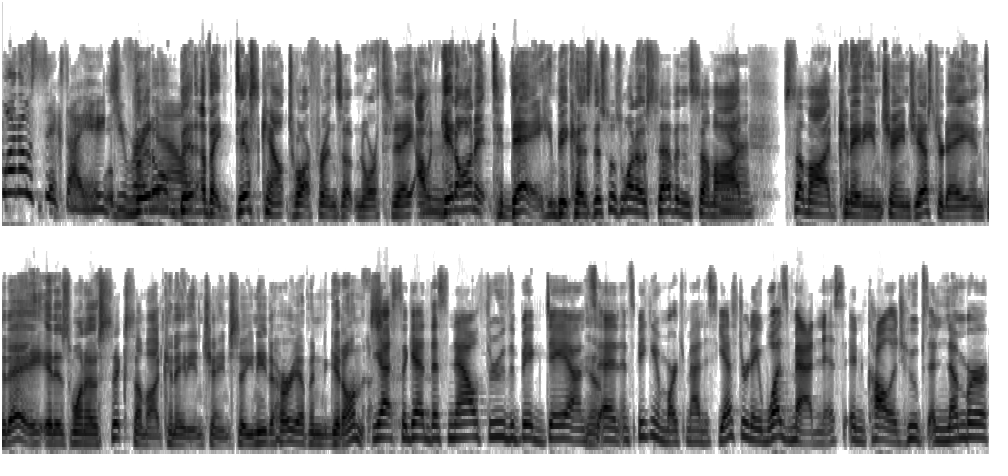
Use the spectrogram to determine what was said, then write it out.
one oh six. I hate you right now. little bit of a discount to our friends up north today. I Mm. would get on it today because this was 107 some odd Yeah. Some odd Canadian change yesterday, and today it is 106 some odd Canadian change. So you need to hurry up and get on this. Yes, again, this now through the big dance. Yeah. And, and speaking of March Madness, yesterday was madness in college hoops. A number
